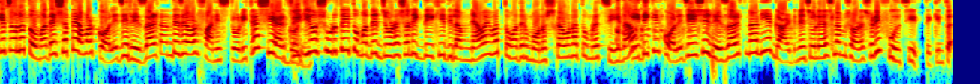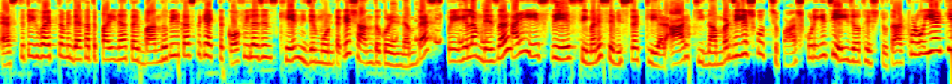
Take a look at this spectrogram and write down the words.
আজকে চলো তোমাদের সাথে আমার কলেজে রেজাল্ট আনতে যাওয়ার ফানি স্টোরিটা শেয়ার করি। ভিডিও শুরুতেই তোমাদের জোড়া শালিক দেখিয়ে দিলাম। নাও এবার তোমাদের মনস্কামনা তোমরা চেয়ে নাও। এদিকে কলেজে এসে রেজাল্ট না নিয়ে গার্ডেনে চলে আসলাম সরাসরি ফুল ছিঁড়তে। কিন্তু অ্যাস্থেটিক ভাইব তো আমি দেখাতে পারি না তাই বান্ধবীর কাছ থেকে একটা কফি লাজেন্স খেয়ে নিজের মনটাকে শান্ত করে নিলাম। ব্যাস পেয়ে গেলাম রেজাল্ট আরে এসসি এসসি মানে সেমিস্টার ক্লিয়ার আর কি নাম্বার জিজ্ঞেস করছ? পাশ করে গেছি এই যথেষ্ট। তারপর ওই আর কি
